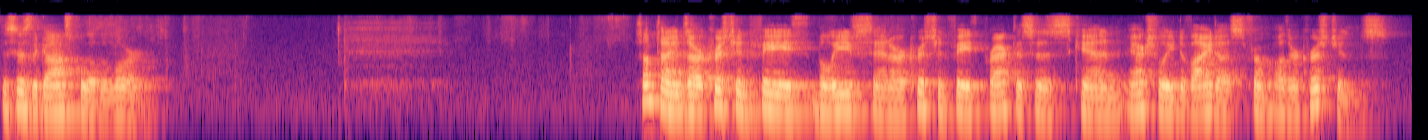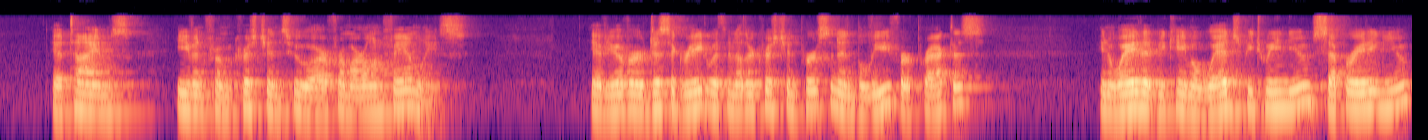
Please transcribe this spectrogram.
This is the gospel of the Lord. Sometimes our Christian faith beliefs and our Christian faith practices can actually divide us from other Christians. At times, even from Christians who are from our own families. Have you ever disagreed with another Christian person in belief or practice in a way that became a wedge between you, separating you?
